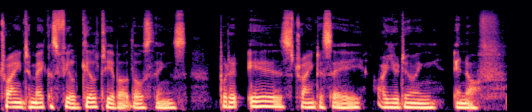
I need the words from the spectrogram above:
trying to make us feel guilty about those things, but it is trying to say, Are you doing enough?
